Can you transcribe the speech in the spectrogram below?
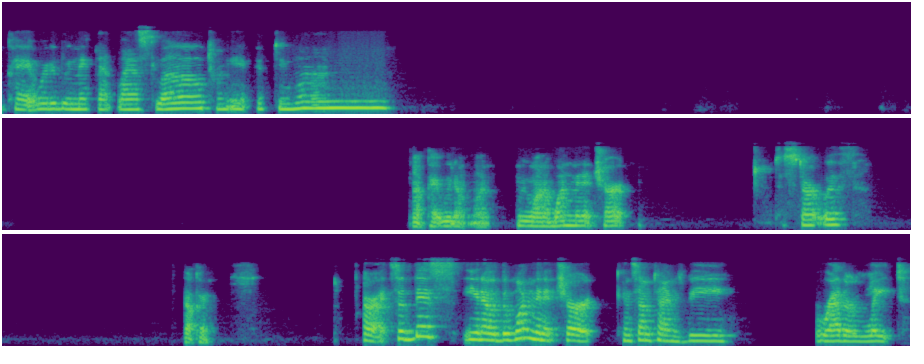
Okay, where did we make that last low? 2851. Okay, we don't want, we want a one minute chart to start with. Okay. All right, so this, you know, the one minute chart can sometimes be rather late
